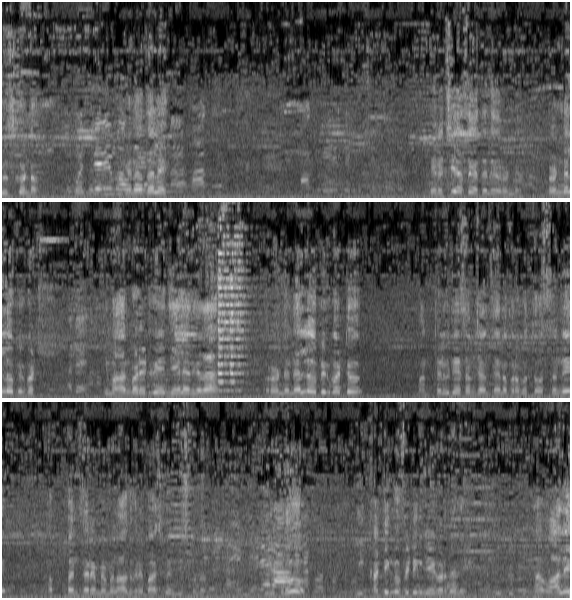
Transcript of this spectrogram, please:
చూసుకుంటాం. ఓకేనా తల్లి? నేను వచ్చి చేస్తా కదా తల్లి రెండు రెండు నెలలు ఓపిక పట్టు. ఈ మహాన్బాడు ఎటుగా ఏం చేయలేదు కదా. రెండు నెలలు ఓపిక పట్టు. మన తెలుగుదేశం జనసేన ప్రభుత్వం వస్తుంది. తప్పనిసరి మిమ్మల్ని ఆదుకునే బాధ్యత మేము తీసుకుంటాం. ఇప్పుడు ఈ కటింగ్ ఫిట్టింగ్ చేయకూడదు వాళ్ళే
